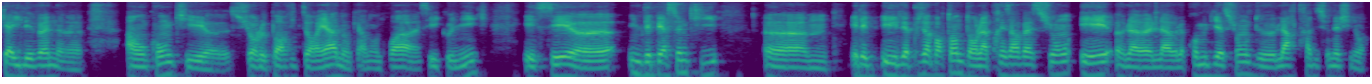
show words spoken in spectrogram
K11 euh, à Hong Kong, qui est euh, sur le port Victoria, donc un endroit assez iconique. Et c'est euh, une des personnes qui euh, est, les- est la plus importante dans la préservation et euh, la, la- la promulgation de l'art traditionnel chinois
